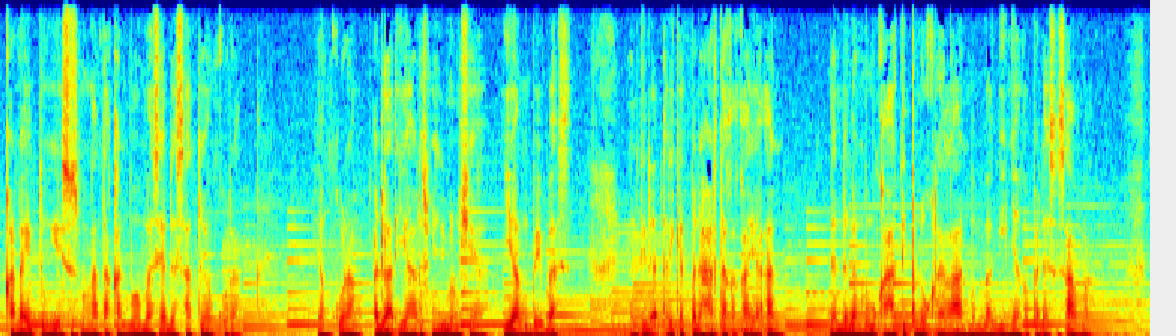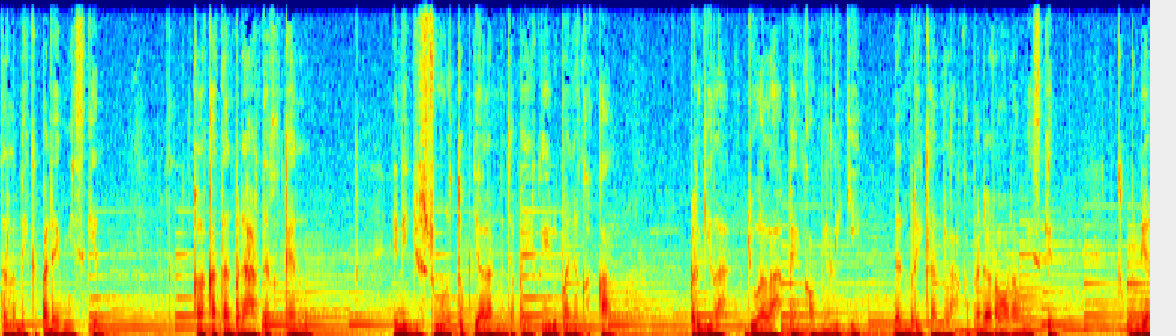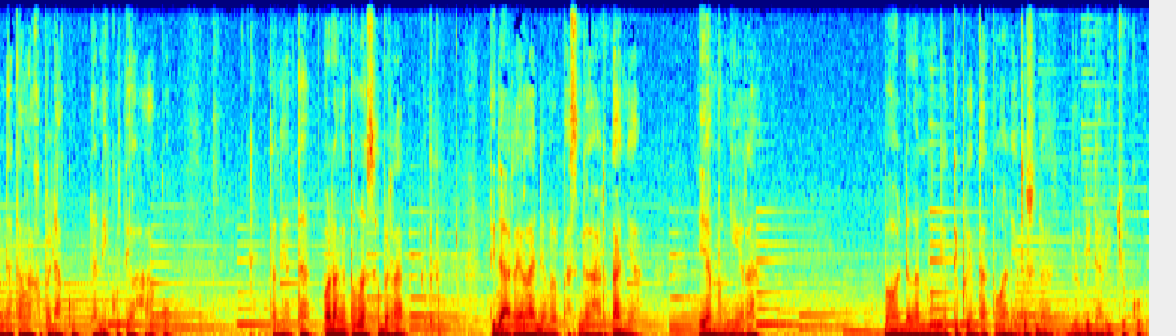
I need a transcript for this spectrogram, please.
Karena itu Yesus mengatakan bahwa masih ada satu yang kurang. Yang kurang adalah ia harus menjadi manusia yang bebas, yang tidak terikat pada harta kekayaan, dan dengan membuka hati penuh kerelaan membaginya kepada sesama, terlebih kepada yang miskin. Kelekatan pada harta kekayaan ini justru menutup jalan mencapai kehidupan yang kekal. Pergilah, jualah apa yang kau miliki, dan berikanlah kepada orang-orang miskin. Kemudian datanglah orang itu merasa berat tidak rela dia melepas segala hartanya. Ia mengira bahwa dengan mengikuti perintah Tuhan itu sudah lebih dari cukup.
